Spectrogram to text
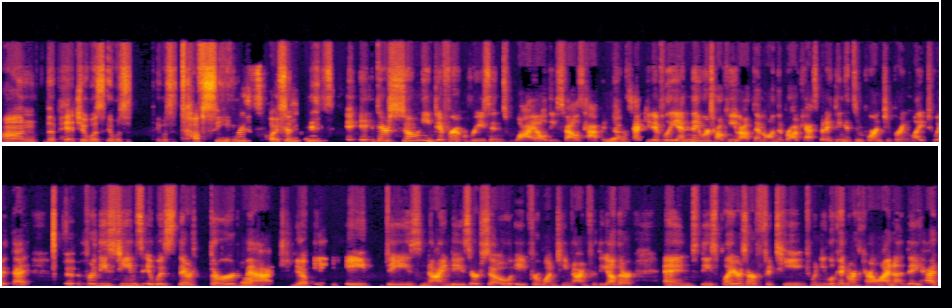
on the pitch. It was it was it was a tough scene, was, quite frankly. This, it, there's so many different reasons why all these fouls happened yeah. consecutively, and they were talking about them on the broadcast. But I think it's important to bring light to it that uh, for these teams, it was their third oh, match yep. in eight days, nine days or so, eight for one team, nine for the other. And these players are fatigued. When you look at North Carolina, they had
